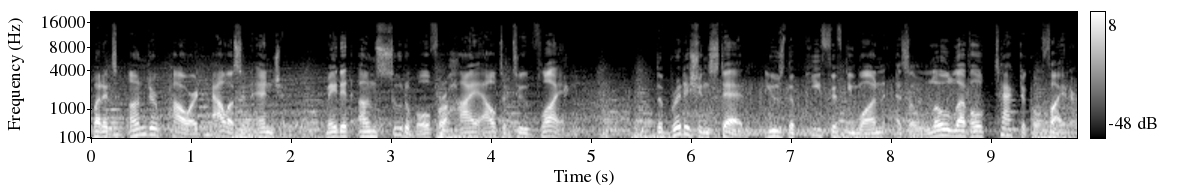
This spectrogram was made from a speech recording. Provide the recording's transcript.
But its underpowered Allison engine made it unsuitable for high-altitude flying. The British instead used the P-51 as a low-level tactical fighter,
